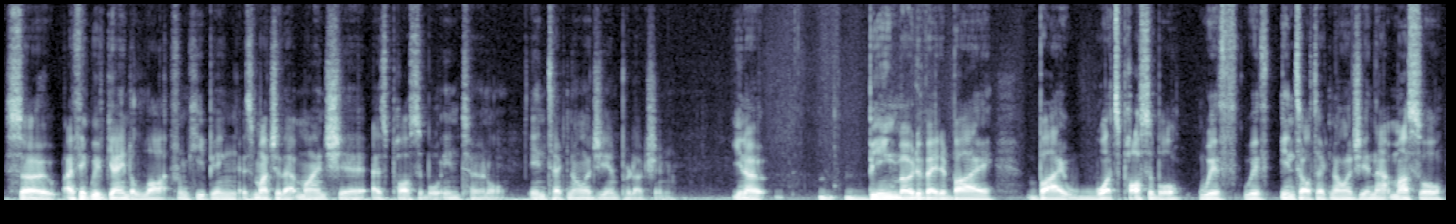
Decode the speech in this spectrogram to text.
So I think we've gained a lot from keeping as much of that mind share as possible internal in technology and production. You know, being motivated by by what's possible with with Intel technology and that muscle,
